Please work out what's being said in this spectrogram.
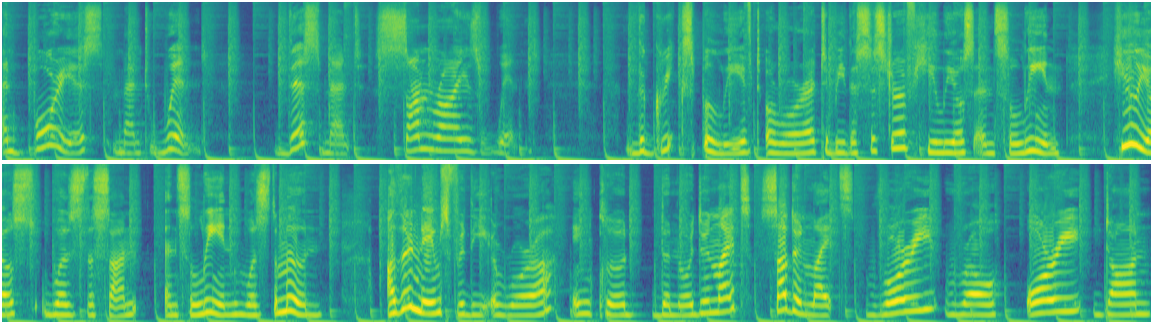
and boreas meant wind. This meant sunrise wind. The Greeks believed Aurora to be the sister of Helios and Selene. Helios was the sun and Selene was the moon. Other names for the aurora include the Northern Lights, Southern Lights, Rory, Ro, Ori, Dawn,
